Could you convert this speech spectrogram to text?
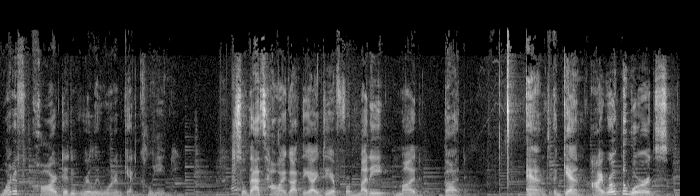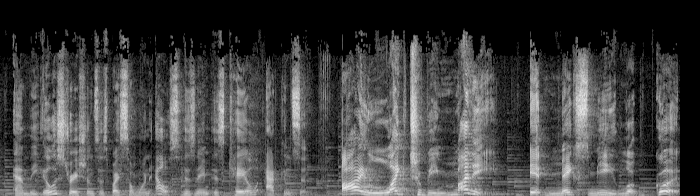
What if a car didn't really want to get clean? So that's how I got the idea for Muddy Mud Bud. And again, I wrote the words, and the illustrations is by someone else. His name is Cale Atkinson. I like to be muddy. It makes me look good.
